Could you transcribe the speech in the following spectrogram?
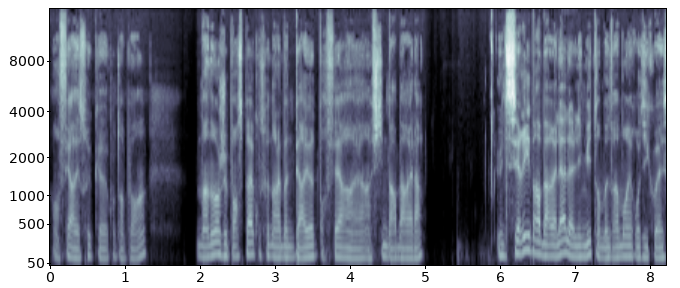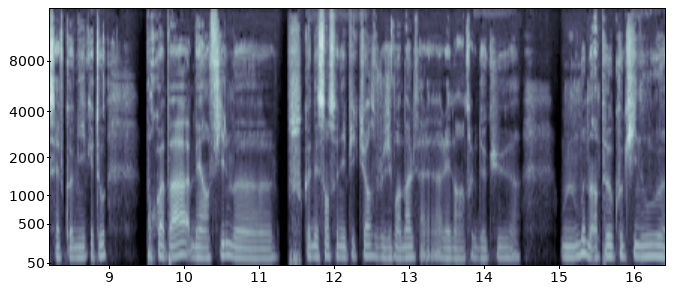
en faire des trucs euh, contemporains. Maintenant, je pense pas qu'on soit dans la bonne période pour faire euh, un film Barbarella. Une série Barbarella, à la limite, en mode vraiment érotico SF, comique et tout, pourquoi pas, mais un film, pff, connaissant Sony Pictures, j'y vois mal aller dans un truc de cul, ou même un peu coquinou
